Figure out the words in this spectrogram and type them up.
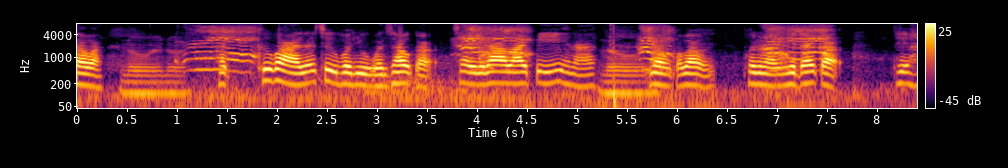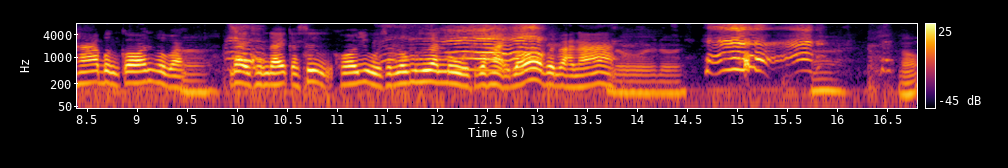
เราอะโดยโดยหักคือว่าแล้วซื้อบ่อนอยู่บ่อนเช่าก็ใช้เวลาหลายปีหั้นนะโดยน้องก็ว่าเพิ่นว่าเฮ็ดได้ก็เทหาเบิ่งก่อนเพิ่นว่า อ่าได้ซำใดก็ซื้อขออยู่สำรมเฮือนหมู่สิบ่ให้บ่เพิ่นว่านะ โดยโดย เนาะ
